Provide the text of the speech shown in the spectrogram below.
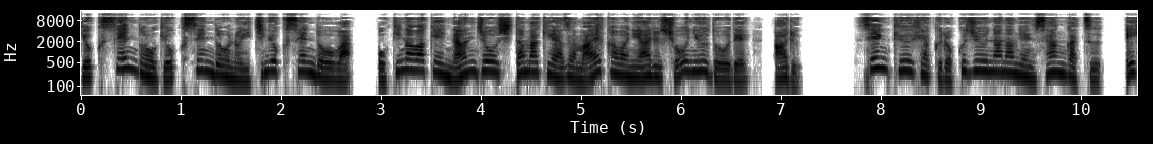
玉泉道玉泉道の一玉泉道は、沖縄県南城下牧あざ前川にある鍾乳洞である。1967年3月、愛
